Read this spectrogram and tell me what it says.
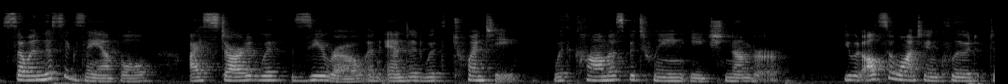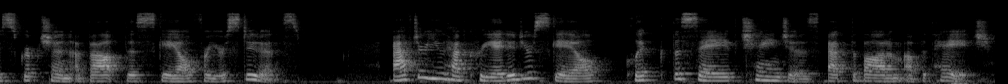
So in this example, I started with 0 and ended with 20, with commas between each number. You would also want to include description about this scale for your students. After you have created your scale, click the Save Changes at the bottom of the page.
